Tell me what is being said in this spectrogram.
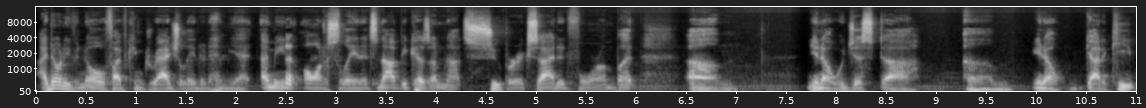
I don't even know if I've congratulated him yet. I mean, honestly, and it's not because I'm not super excited for him, but um, you know, we just uh, um, you know got to keep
